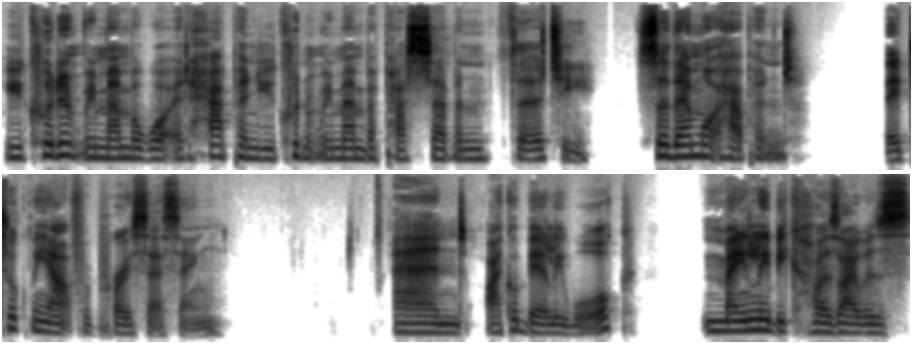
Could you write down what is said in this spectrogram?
You couldn't remember what had happened. You couldn't remember past 7:30. So then what happened? They took me out for processing and I could barely walk, mainly because I was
